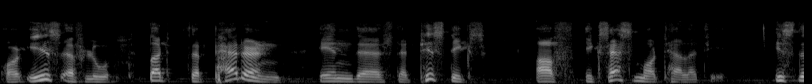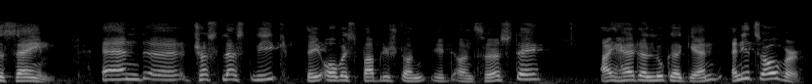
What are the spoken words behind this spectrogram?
or is a flu, but the pattern in the statistics of excess mortality is the same. And uh, just last week, they always published on it on Thursday. I had a look again, and it's over.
